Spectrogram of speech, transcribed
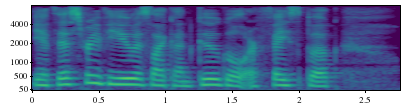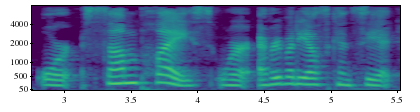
if this review is like on Google or Facebook or some place where everybody else can see it,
